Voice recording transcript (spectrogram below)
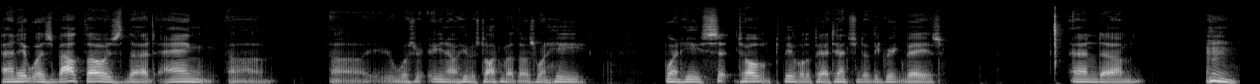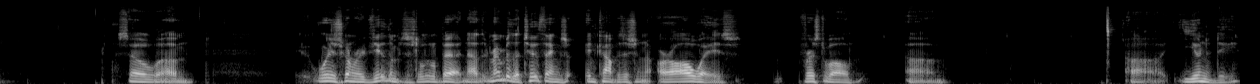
And it was about those that Ang uh, uh, was, you know, he was talking about those when he when he sit, told people to pay attention to the Greek vase. And um, so um, we're just going to review them just a little bit. Now, remember the two things in composition are always, first of all, um, uh, unity,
